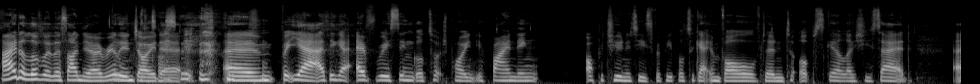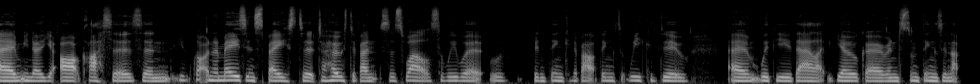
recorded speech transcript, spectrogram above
I had a lovely lasagna. I really oh, enjoyed it. Um, but yeah, I think at every single touch point, you're finding opportunities for people to get involved and to upskill, as you said. Um, you know, your art classes, and you've got an amazing space to, to host events as well. So we were we've been thinking about things that we could do um, with you there, like yoga and some things in that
